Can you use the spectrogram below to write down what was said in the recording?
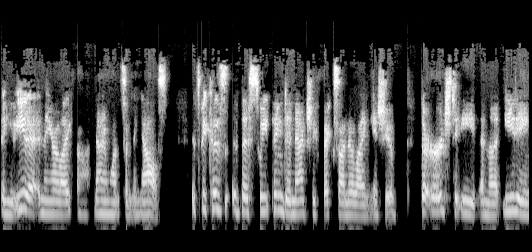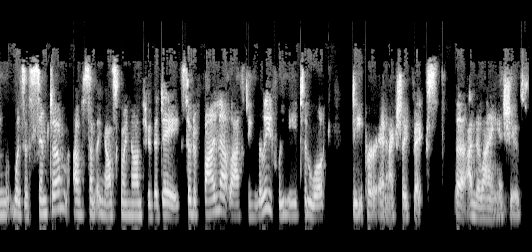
And you eat it and then you're like, oh, now I want something else. It's because the sweet thing didn't actually fix underlying issue. The urge to eat and the eating was a symptom of something else going on through the day. So to find that lasting relief, we need to look deeper and actually fix the underlying issues.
